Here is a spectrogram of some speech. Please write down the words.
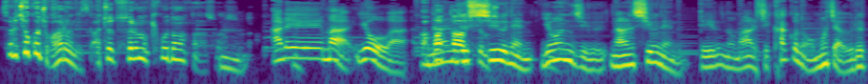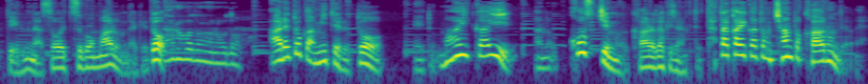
それちょこちょこあるんですか？あ、ちょっとそれも聞こうと思ったな、そううあれ、まあ、要は、何十周年、40何周年っていうのもあるし、過去のおもちゃを売るっていうふうな、そういう都合もあるんだけど。なるほど、なるほど。あれとか見てると、えっ、ー、と、毎回、あの、コスチュームが変わるだけじゃなくて、戦い方もちゃんと変わるんだよね。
